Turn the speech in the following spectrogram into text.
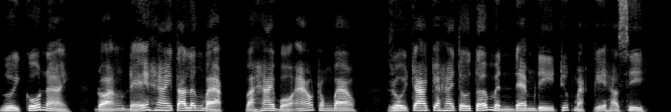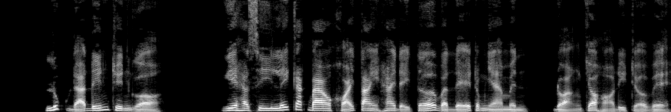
Người cố nài, đoạn để hai ta lân bạc và hai bộ áo trong bao, rồi trao cho hai tôi tớ mình đem đi trước mặt Gehazi. Lúc đã đến trên gò, Gehazi lấy các bao khỏi tay hai đầy tớ và để trong nhà mình, đoạn cho họ đi trở về.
